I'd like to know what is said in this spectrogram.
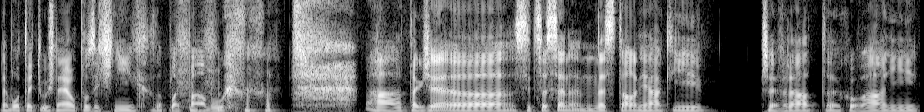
Nebo teď už ne opozičních, zaplať má Bůh. a takže uh, sice se nestal nějaký převrat chování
